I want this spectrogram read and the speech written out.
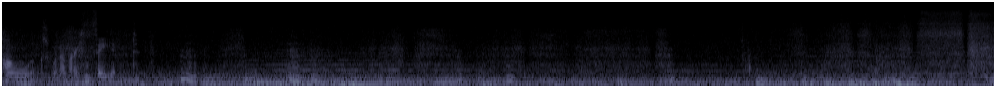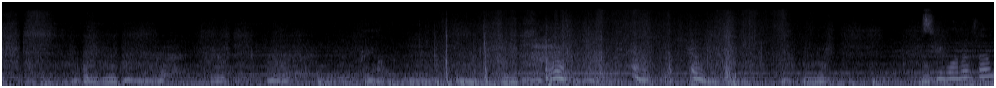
tongue looks whenever I say it. One of them?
